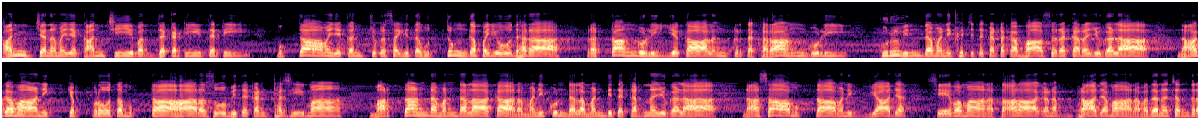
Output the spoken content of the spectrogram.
కాంచనమయ కాంచీబద్ధ కటీతటి ముక్తామయ కంచుక సహిత ఉత్తుంగ పయోధర రత్తాంగుళీయకాలంకృత కరాంగుళి ಕುರುವಿಂದಮಣಿ ಖಚಿತ ಕಟಕ ಭಾಸುರ ಕರಯುಗಳ ನಾಗಮಾಣಿಕ್ಯ ಪ್ರೋತ ಮುಕ್ತಾಹಾರ ಶೋಭಿತ ಕಂಠಸೀಮಾ ಮಾರ್ತಾಂಡ ಮಂಡಲಾಕಾರ ಮಣಿಕುಂಡಲ ಮಂಡಿತ ಕರ್ಣಯುಗಳ ನಾಸಾಮುಕ್ತಾಮಣಿ ವ್ಯಾಜ ಸೇವಮಾನ ತಾರಾಗಣ ಭ್ರಾಜಮಾನ ವದನಚಂದ್ರ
